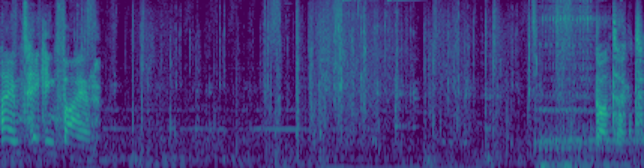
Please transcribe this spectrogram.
I am taking fire. Contact.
